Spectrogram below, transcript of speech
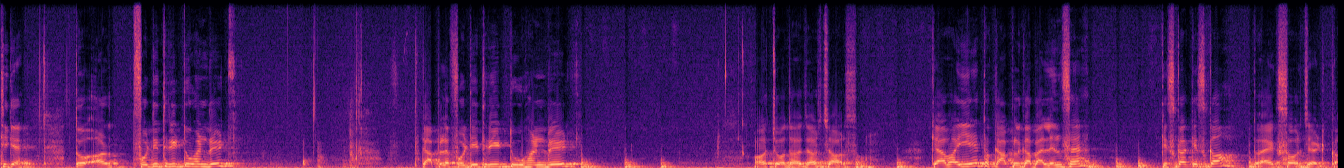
ठीक है? तो forty three two hundred capital forty three two hundred और चौदह हज़ार चार सौ। क्या भाई ये? तो कैपिटल का बैलेंस है। किसका किसका? तो एक्स और जेड का।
